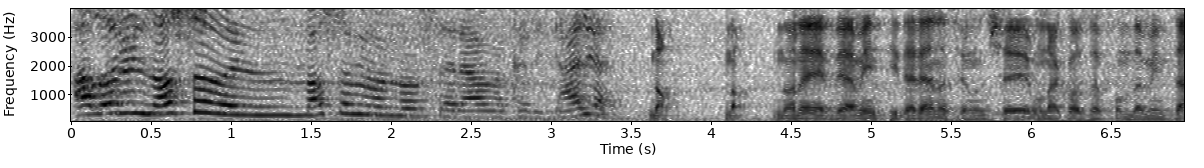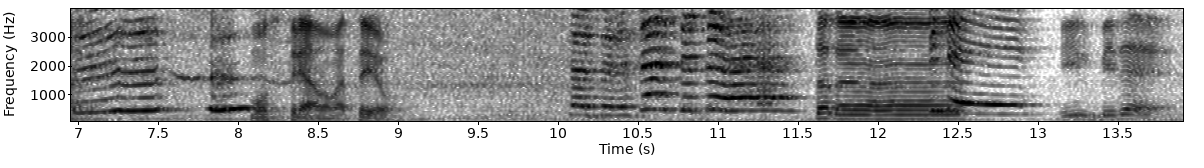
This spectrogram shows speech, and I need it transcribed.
Allora il nostro, il nostro non sarà una casa Italia? No, no, non è veramente italiana se non c'è una cosa fondamentale. Mostriamo, Matteo. Ta ta ta ta ta ta. Ta-da! Bidet. Il bidet.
